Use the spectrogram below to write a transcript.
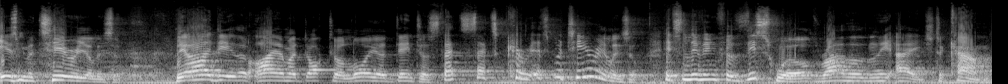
is materialism. The idea that I am a doctor, lawyer, dentist, that's, that's, it's materialism. It's living for this world rather than the age to come.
